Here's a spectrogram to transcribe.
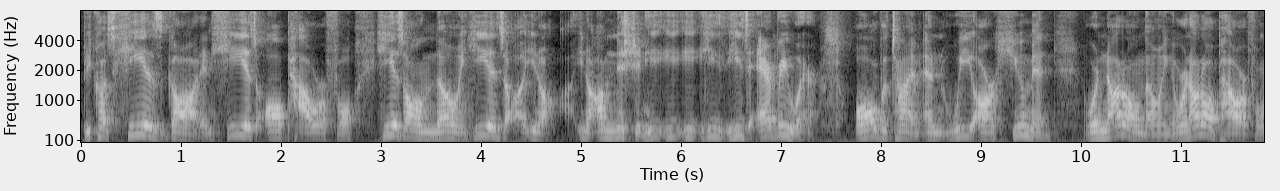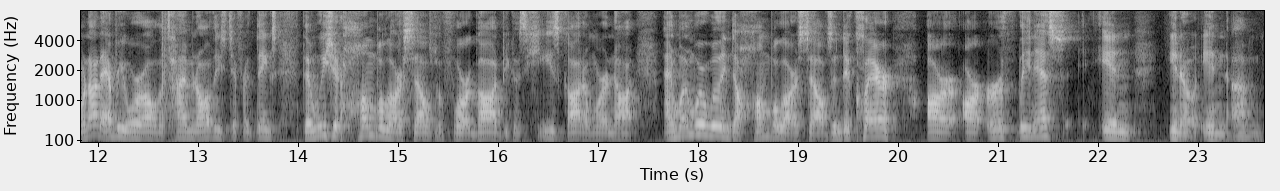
because He is God and He is all powerful. He is all knowing. He is uh, you know you know omniscient. He, he, he He's everywhere all the time, and we are human. We're not all knowing, and we're not all powerful. We're not everywhere all the time, and all these different things. Then we should humble ourselves before God because He's God and we're not. And when we're willing to humble ourselves and declare our our earthliness in you know in um,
